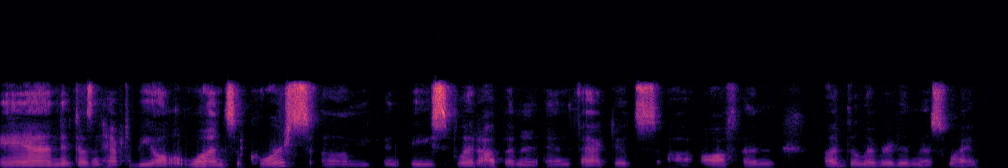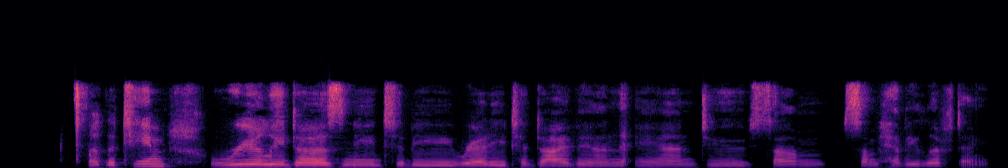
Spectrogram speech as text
And it doesn't have to be all at once, of course. Um, you can be split up, and in fact, it's uh, often uh, delivered in this way. But the team really does need to be ready to dive in and do some some heavy lifting.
